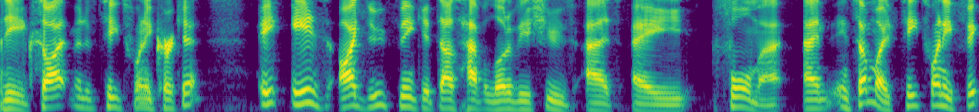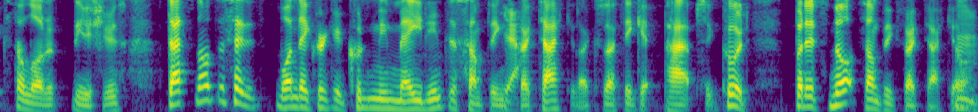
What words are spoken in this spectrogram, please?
the excitement of T20 cricket. It is, I do think it does have a lot of issues as a format. And in some ways, T20 fixed a lot of the issues. That's not to say that one day cricket couldn't be made into something Yeah. spectacular, because I think it, perhaps it could, but it's not something spectacular.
